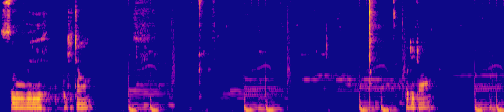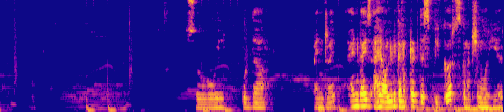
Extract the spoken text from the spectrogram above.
So we'll put it on. Put it on. So we'll put the pen drive. And guys I have already connected the speakers connection over here.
